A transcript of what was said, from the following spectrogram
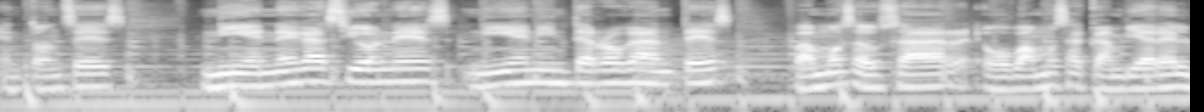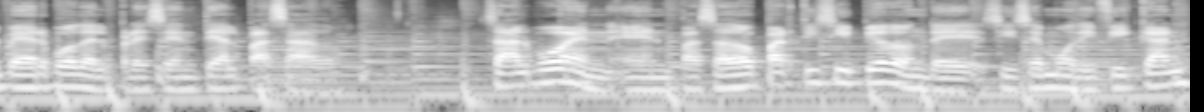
Entonces, ni en negaciones ni en interrogantes vamos a usar o vamos a cambiar el verbo del presente al pasado salvo en, pasado participio donde sí se modifican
